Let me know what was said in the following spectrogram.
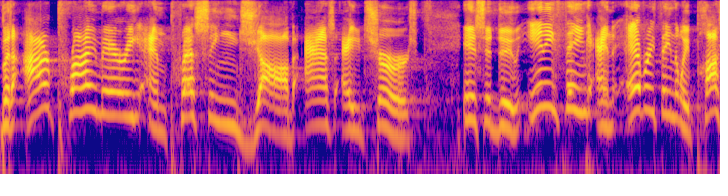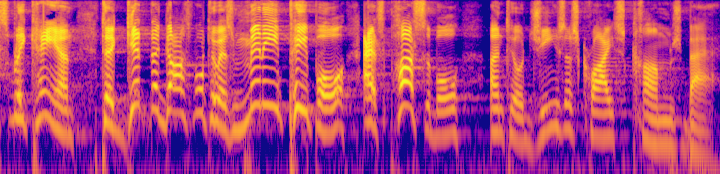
But our primary and pressing job as a church is to do anything and everything that we possibly can to get the gospel to as many people as possible until Jesus Christ comes back.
